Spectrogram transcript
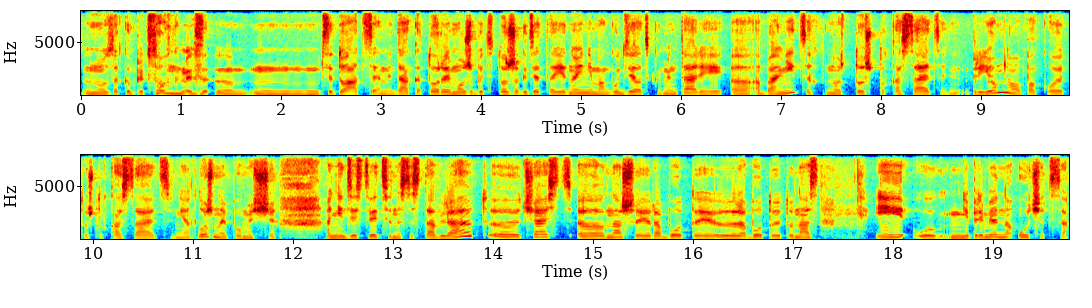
ну, закомплексованными э, ситуациями, да, которые, может быть, тоже где-то, но я не могу делать комментарии э, о больницах, но то, что касается приемного покоя, то, что касается неотложной помощи, они действительно составляют часть нашей работы, работают у нас и непременно учатся.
